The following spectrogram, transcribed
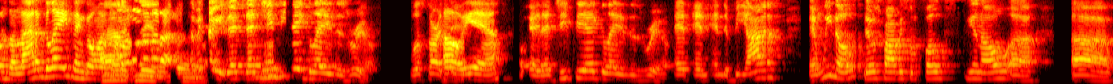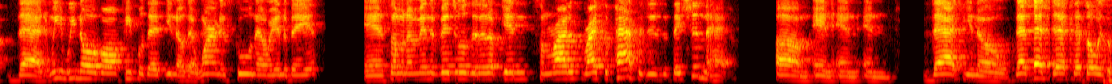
That was a lot of glazing going on. No, no, no, no. Let me tell you that that mm-hmm. GPA glaze is real. We'll start. Oh, there. Oh yeah. Okay, that GPA glaze is real, and and and to be honest, and we know there was probably some folks, you know, uh, uh, that we we know of all people that you know that weren't in school that were in the band and some of them individuals ended up getting some right, rites of passages that they shouldn't have. Um, and and and that you know that that that that's always the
